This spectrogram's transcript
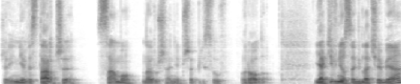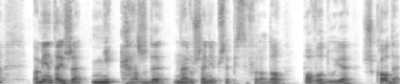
Czyli nie wystarczy samo naruszenie przepisów RODO. Jaki wniosek dla Ciebie? Pamiętaj, że nie każde naruszenie przepisów RODO powoduje szkodę.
